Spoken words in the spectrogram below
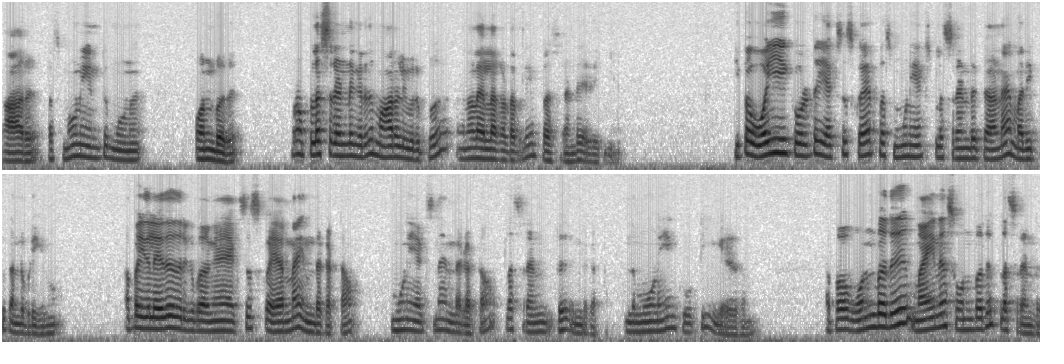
ஆறு. ப்ளஸ் மூணு இன்ட்டு மூணு ஒன்பது. அப்புறம் ப்ளஸ் ரெண்டுங்கிறது மாறலி உறுப்பு. அதனால் எல்லா கட்டத்துலேயும் ப்ளஸ் ரெண்டு எழுதிக்கிங்க. இப்போ Y equal to X square plus மூணு எக்ஸ் ப்ளஸ் ரெண்டுக்கான மதிப்பு கண்டுபிடிக்கணும். அப்போ இதில் எது எது இருக்குது பாருங்கள் எக்ஸ் ஸ்கொயர்னால் இந்த கட்டம் மூணு எக்ஸ்னால் இந்த கட்டம் ப்ளஸ் ரெண்டு இந்த கட்டம். இந்த மூணையும் கூட்டி இங்கே எழுதணும். அப்போது ஒன்பது மைனஸ் ஒன்பது ப்ளஸ் ரெண்டு.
